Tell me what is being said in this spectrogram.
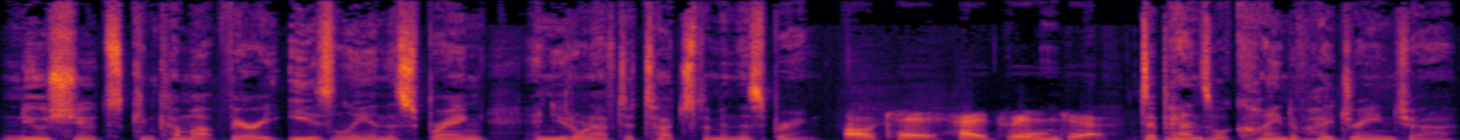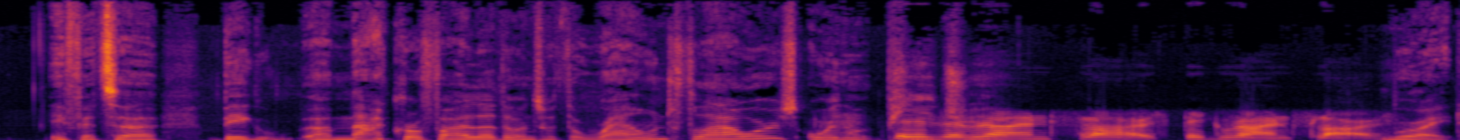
New shoots can come up very easily in the spring, and you don't have to touch them in the spring. okay. Hydrangea. Depends what kind of hydrangea. If it's a big uh, macrophylla, the ones with the round flowers, or the PG. the round flowers, big round flowers. Right.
